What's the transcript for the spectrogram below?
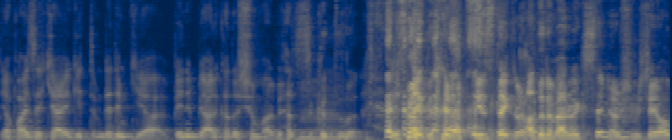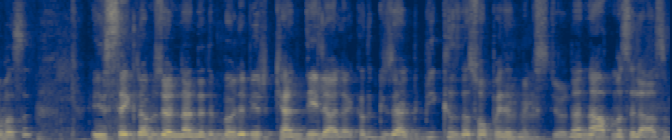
Yapay zekaya gittim. Dedim ki ya benim bir arkadaşım var biraz sıkıntılı. Instagram, Instagram adını vermek istemiyorum şimdi şey olmasın. Instagram üzerinden dedim böyle bir kendiyle alakalı güzel bir, bir kızla sohbet etmek istiyor. Ne, ne yapması lazım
